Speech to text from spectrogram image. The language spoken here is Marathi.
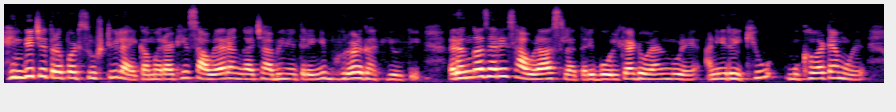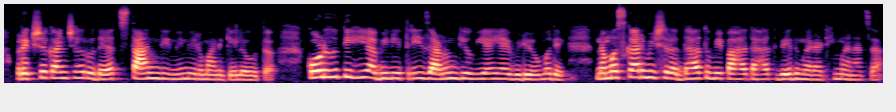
हिंदी चित्रपटसृष्टीला एका मराठी सावळ्या रंगाच्या अभिनेत्रींनी भुरळ घातली होती. रंग जरी सावळा असला तरी बोलक्या डोळ्यांमुळे आणि रेखीव मुखवट्यामुळे प्रेक्षकांच्या हृदयात स्थान दिनी निर्माण केलं होतं. कोण होती ही अभिनेत्री जाणून घेऊया या व्हिडिओमध्ये. नमस्कार मी श्रद्धा. तुम्ही पाहत आहात वेद मराठी मनाचा.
